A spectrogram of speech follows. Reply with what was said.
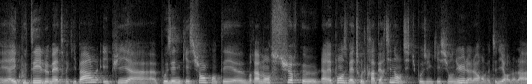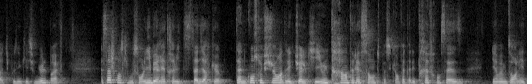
et à écouter le maître qui parle et puis à poser une question quand tu es euh, vraiment sûr que la réponse va être ultra pertinente. Si tu poses une question nulle, alors on va te dire oh là là, tu poses une question nulle. Bref. Ça, je pense qu'il faut s'en libérer très vite. C'est-à-dire que tu as une construction intellectuelle qui est ultra intéressante parce qu'en fait, elle est très française et en même temps, elle est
